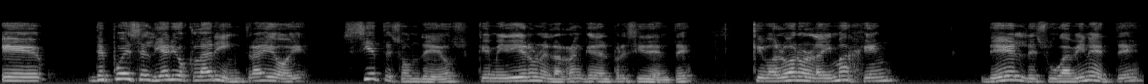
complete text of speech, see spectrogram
Eh, después el diario Clarín trae hoy siete sondeos que midieron el arranque del presidente, evaluaron la imagen de él, de su gabinete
